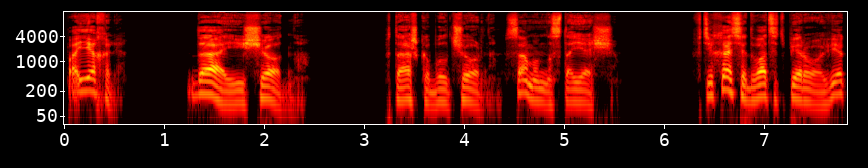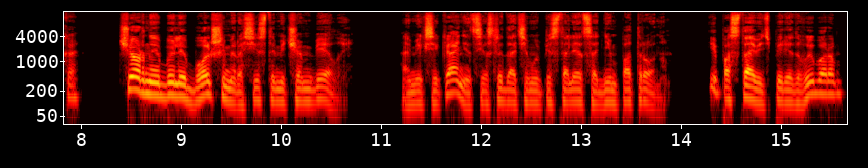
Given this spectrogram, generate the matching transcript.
Поехали. Да, и еще одно. Пташка был черным, самым настоящим. В Техасе 21 века черные были большими расистами, чем белые. А мексиканец, если дать ему пистолет с одним патроном и поставить перед выбором,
